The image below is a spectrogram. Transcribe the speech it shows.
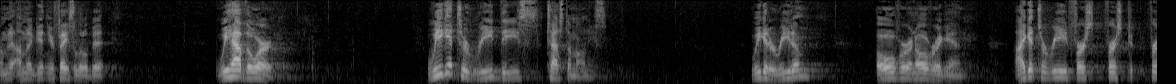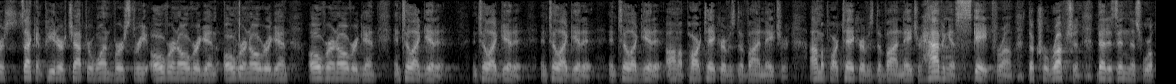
I'm going, to, get in your face a little bit. We have the word. We get to read these testimonies. We get to read them over and over again. I get to read first, first, first, second Peter chapter one verse three over and over again, over and over again, over and over again until I get it. Until I get it, until I get it, until I get it. I'm a partaker of his divine nature. I'm a partaker of his divine nature, having escaped from the corruption that is in this world.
